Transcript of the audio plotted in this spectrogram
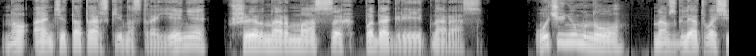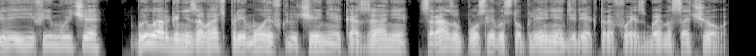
но антитатарские настроения в ширнармассах подогреет на раз. Очень умно, на взгляд Василия Ефимовича, было организовать прямое включение Казани сразу после выступления директора ФСБ Носачева.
